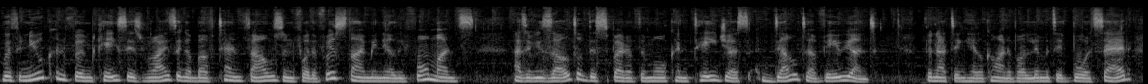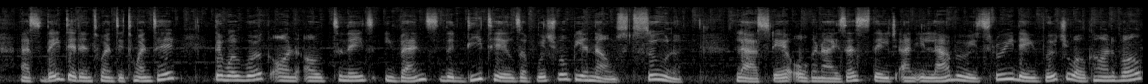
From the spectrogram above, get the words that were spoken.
with new confirmed cases rising above 10,000 for the first time in nearly four months as a result of the spread of the more contagious Delta variant. The Notting Hill Carnival Limited Board said, as they did in 2020, they will work on alternate events, the details of which will be announced soon. Last year, organizers staged an elaborate three day virtual carnival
